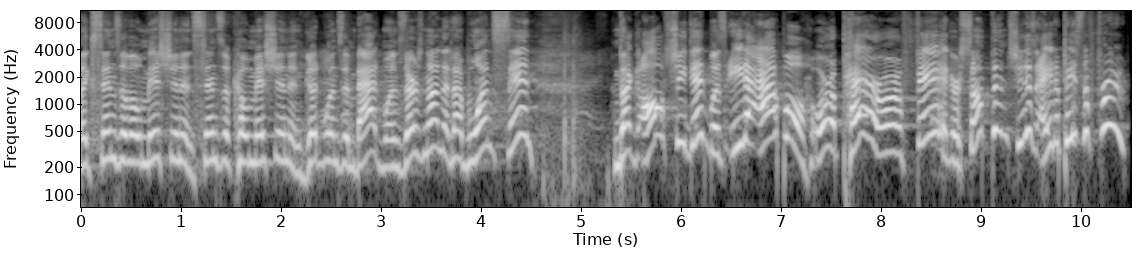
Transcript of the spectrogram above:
like sins of omission and sins of commission and good ones and bad ones. There's none of that. One sin. Like all she did was eat an apple or a pear or a fig or something. She just ate a piece of fruit.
